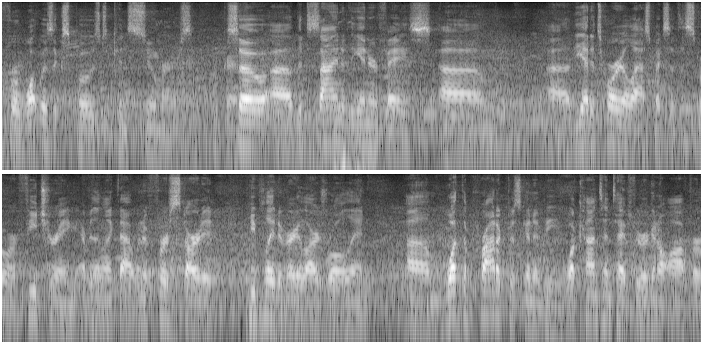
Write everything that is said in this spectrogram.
for what was exposed to consumers. So uh, the design of the interface, um, uh, the editorial aspects of the store, featuring everything like that. When it first started, he played a very large role in um, what the product was going to be, what content types we were going to offer,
